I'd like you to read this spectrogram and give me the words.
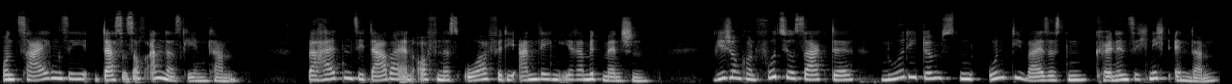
und zeigen Sie, dass es auch anders gehen kann. Behalten Sie dabei ein offenes Ohr für die Anliegen Ihrer Mitmenschen. Wie schon Konfuzius sagte, nur die Dümmsten und die Weisesten können sich nicht ändern.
